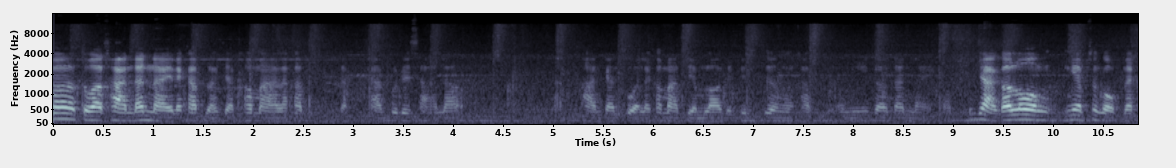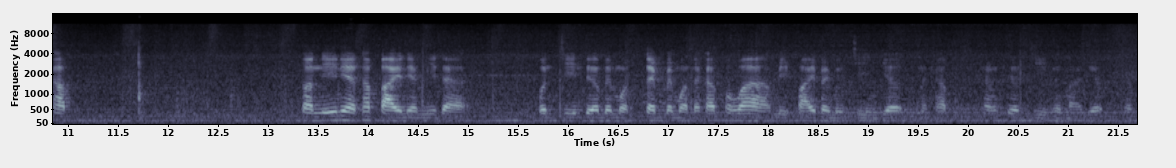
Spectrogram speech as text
ก็ตัวอาคารด้านในนะครับ หลังจากเข้ามาแล้วครับจากอาคารผู้โดยสารแล้ว ผ่านการตรวจแล้วเข้ามาเตรียมรอจะขึ้นเครื่องแล้วครับอันนี้ก็ด้านในครับทุกอย่างก็โล่งเงียบสงบนะครับ ตอนนี้เนี่ยถ้าไปเนี่ยมีแต่คนจีนเดินไปหมดเต็มไปหมดนะครับ เพราะว่ามีไฟล์ไปเมืองจีนเยอะนะครับนักท่องเที่ยวจีนกันมาเยอะครับ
